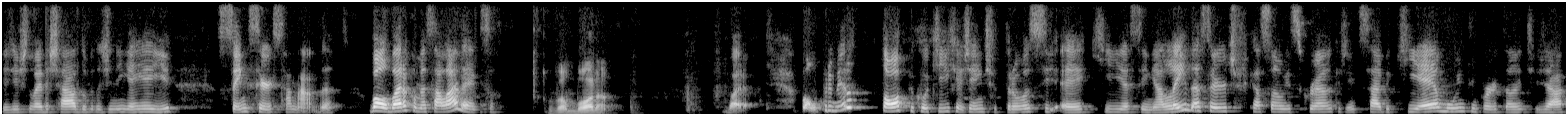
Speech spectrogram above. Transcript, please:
E a gente não vai deixar a dúvida de ninguém aí sem ser sanada. Bom, bora começar lá, Nelson? Vamos embora. Bora. Bom, o primeiro tópico aqui que a gente trouxe é que, assim, além da certificação Scrum, que a gente sabe que é muito importante já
